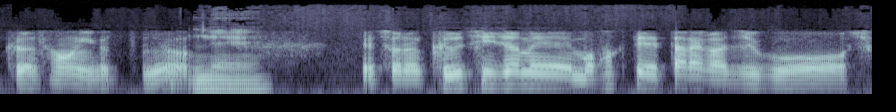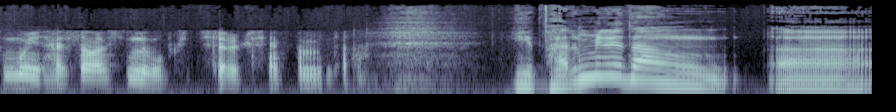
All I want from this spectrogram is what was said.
그런 상황이거든요. 네. 저는 그 지점의 뭐 확대에 따라 가지고 충분히 달성할 수 있는 목표치다 이렇게 생각합니다. 이 바른미래당 어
